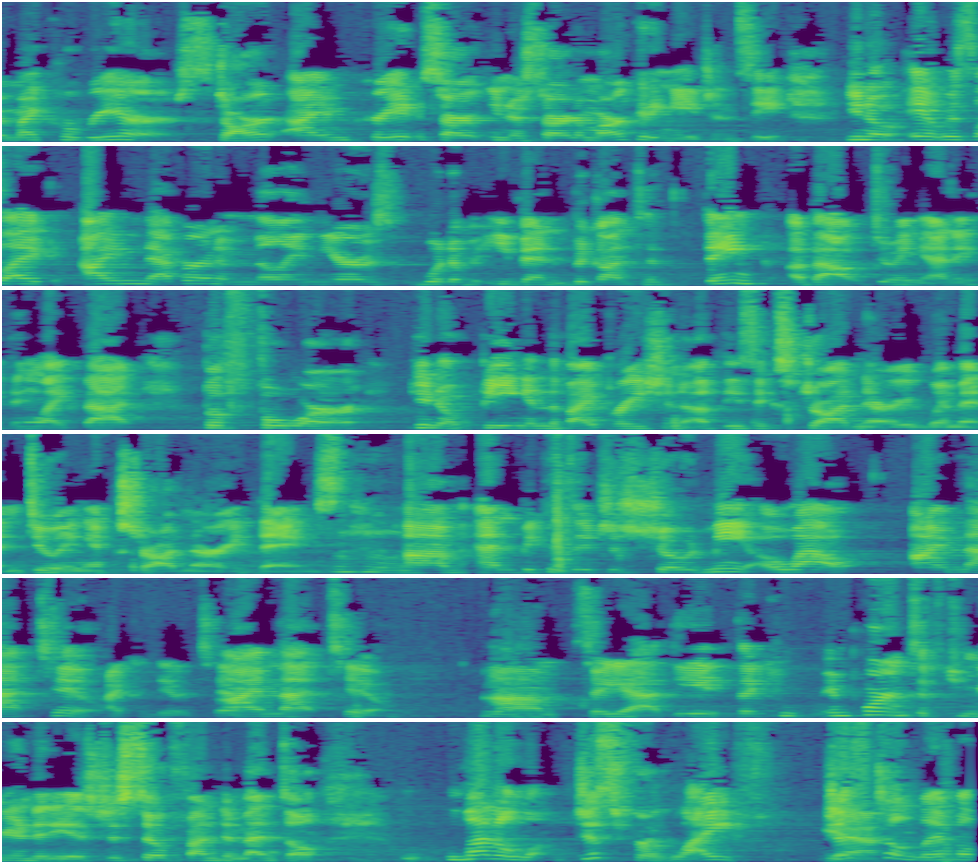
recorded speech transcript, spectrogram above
quit my career, start I am create start, you know, start a marketing agency. You know, it was like I never in a million years would have even begun to think about doing anything like that before, you know, being in the vibration of these extraordinary women doing extraordinary things. Um, and because it just showed me, oh wow, I'm that too. i can do it too I'm that too. Um, so yeah, the the importance of community is just so fundamental. Let alone just for life, just Yeah. to live a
